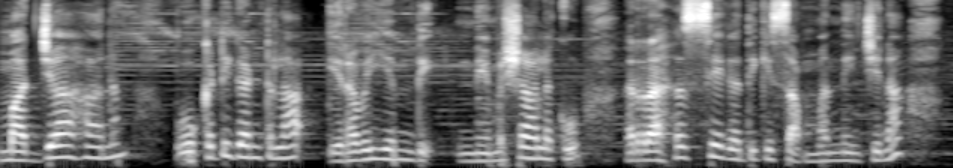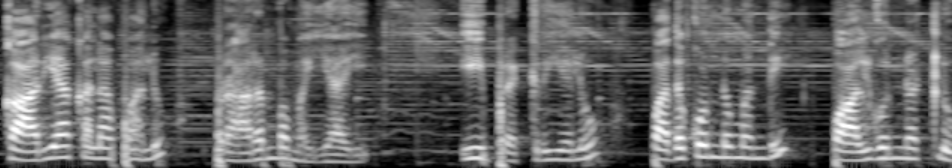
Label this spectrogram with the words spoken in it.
మధ్యాహ్నం ఒకటి గంటల ఇరవై ఎనిమిది నిమిషాలకు రహస్య గదికి సంబంధించిన కార్యకలాపాలు ప్రారంభమయ్యాయి. ఈ ప్రక్రియలో పదకొండు మంది పాల్గొన్నట్లు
